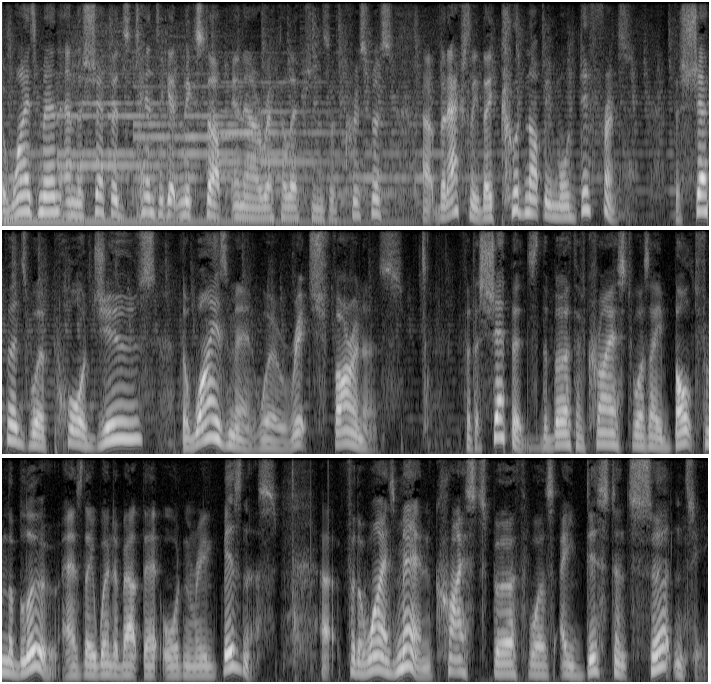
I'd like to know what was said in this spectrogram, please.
The wise men and the shepherds tend to get mixed up in our recollections of Christmas, uh, but actually they could not be more different. The shepherds were poor Jews, the wise men were rich foreigners. For the shepherds, the birth of Christ was a bolt from the blue as they went about their ordinary business. Uh, for the wise men, Christ's birth was a distant certainty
